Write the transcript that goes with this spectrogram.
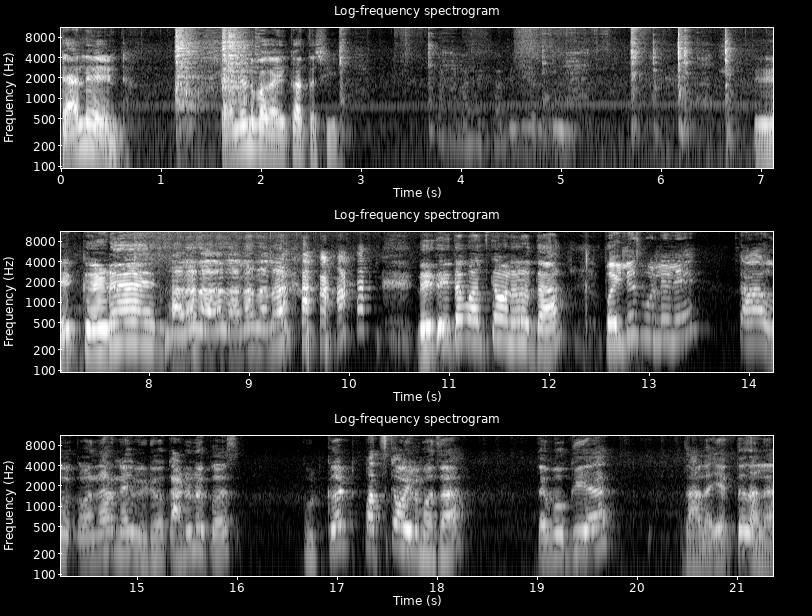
टॅलेंट टॅलेंट बघा एका तशी हे कडक झाला झाला झाला झाला. नाही तर इथं वाच का होणार होता? पहिलेच बोललेले का हो- होणार नाही व्हिडिओ काढू नकोस. फुटकट पचका होईल माझा. तर बघूया. झाला एक तर झाला.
